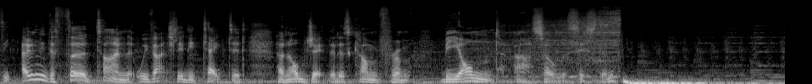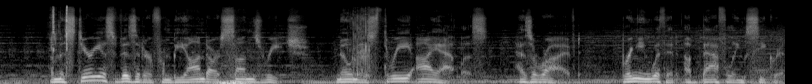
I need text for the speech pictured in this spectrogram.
the, only the third time that we've actually detected an object that has come from beyond our solar system. A mysterious visitor from beyond our sun's reach, known as 3I Atlas, has arrived, bringing with it a baffling secret.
